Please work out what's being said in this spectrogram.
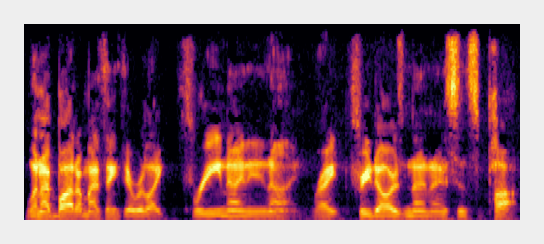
When I bought them, I think they were like three ninety nine, right? Three dollars and ninety nine cents a pop.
